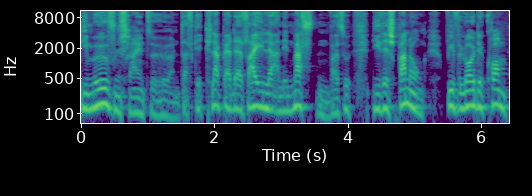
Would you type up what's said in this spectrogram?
die Möwen schreien zu hören, das Geklapper der Seile an den Masten, weißt du, diese Spannung, wie viele Leute kommen.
